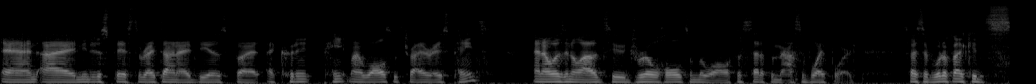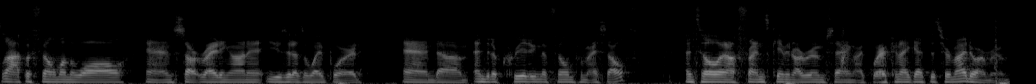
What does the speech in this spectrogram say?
and I needed a space to write down ideas, but I couldn't paint my walls with dry erase paint, and I wasn't allowed to drill holes in the wall to set up a massive whiteboard. So I said, what if I could slap a film on the wall and start writing on it, use it as a whiteboard, and um, ended up creating the film for myself until enough friends came into our room saying like, where can I get this for my dorm room?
